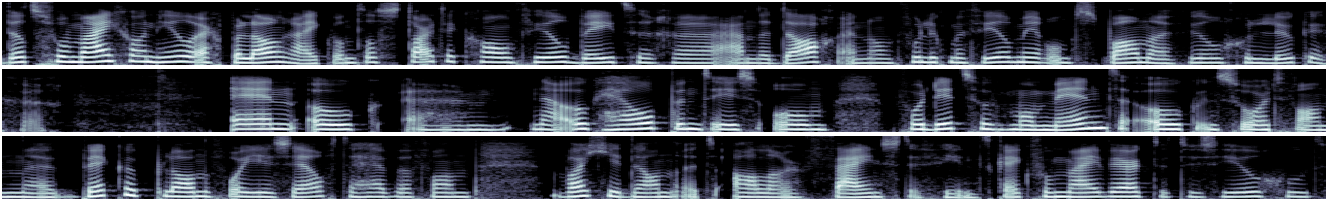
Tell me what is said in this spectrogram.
dat is voor mij gewoon heel erg belangrijk. Want dan start ik gewoon veel beter aan de dag. En dan voel ik me veel meer ontspannen, veel gelukkiger. En ook, um, nou, ook helpend is om voor dit soort momenten ook een soort van uh, backup plan voor jezelf te hebben van wat je dan het allerfijnste vindt. Kijk, voor mij werkt het dus heel goed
